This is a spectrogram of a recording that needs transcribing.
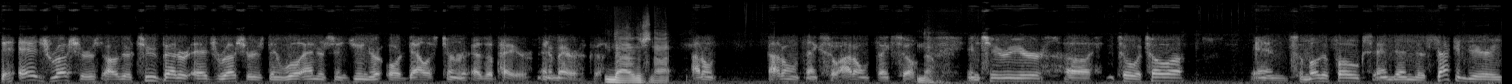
The edge rushers are there two better edge rushers than Will Anderson Jr. or Dallas Turner as a pair in America? No, there's not. I don't. I don't think so. I don't think so. No. Interior, uh, Toa and some other folks, and then the secondary.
